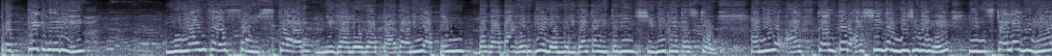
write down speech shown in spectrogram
प्रत्येक वेळी मुलांचे संस्कार निघाले जातात आणि आपण बघा बाहेर गेलो मुलगा काहीतरी शिवी देत असतो. आणि आजकाल तर अशी कंडिशन आहे इन्स्टाला व्हिडिओ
